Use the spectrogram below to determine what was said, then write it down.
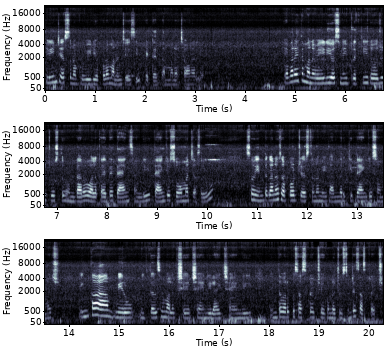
క్లీన్ చేస్తున్నప్పుడు వీడియో కూడా మనం చేసి పెట్టేద్దాం మన ఛానల్లో ఎవరైతే మన వీడియోస్ని ప్రతిరోజు చూస్తూ ఉంటారో వాళ్ళకైతే థ్యాంక్స్ అండి. థ్యాంక్ యూ సో మచ్ అసలు. సో ఇంతగానో సపోర్ట్ చేస్తున్నా మీకు అందరికీ థ్యాంక్ యూ సో మచ్ ఇంకా మీరు మీకు తెలిసిన వాళ్ళకి షేర్ చేయండి లైక్ చేయండి. ఇంతవరకు సబ్స్క్రైబ్ చేయకుండా చూస్తుంటే సబ్స్క్రైబ్ చేయండి.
